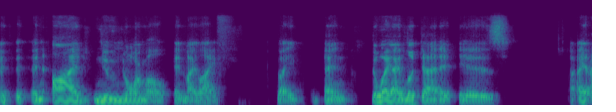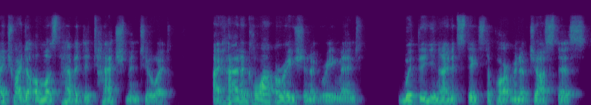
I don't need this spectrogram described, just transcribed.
a, a, an odd new normal in my life, right? And the way I looked at it is I, I tried to almost have a detachment to it. I had a cooperation agreement with the United States Department of Justice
